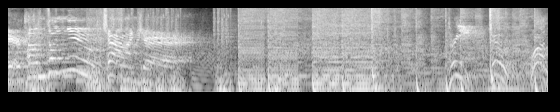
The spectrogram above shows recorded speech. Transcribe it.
Here comes a new challenger! Three, two, one,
